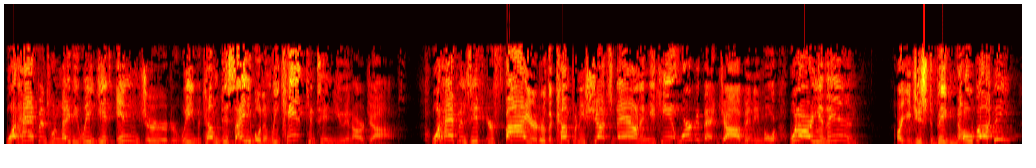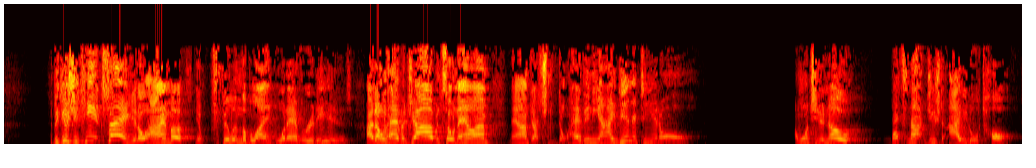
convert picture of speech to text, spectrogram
What happens when maybe we get injured or we become disabled and we can't continue in our jobs? What happens if you're fired or the company shuts down and you can't work at that job anymore? What are you then? Are you just a big nobody? Because you can't say, you know, I'm a, you know, fill in the blank, whatever it is. I don't have a job and so now I'm, now I'm just don't have any identity at all. I want you to know that's not just idle talk.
